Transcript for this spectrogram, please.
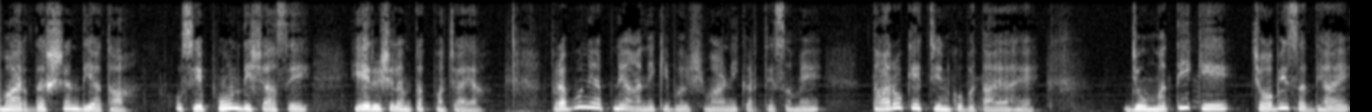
मार्गदर्शन दिया था, उसे पूर्ण दिशा से यरूशलेम तक पहुँचाया। प्रभु ने अपने आने की भविष्यवाणी करते समय तारों के चिन्ह को बताया है, जो मती के 24 अध्याय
